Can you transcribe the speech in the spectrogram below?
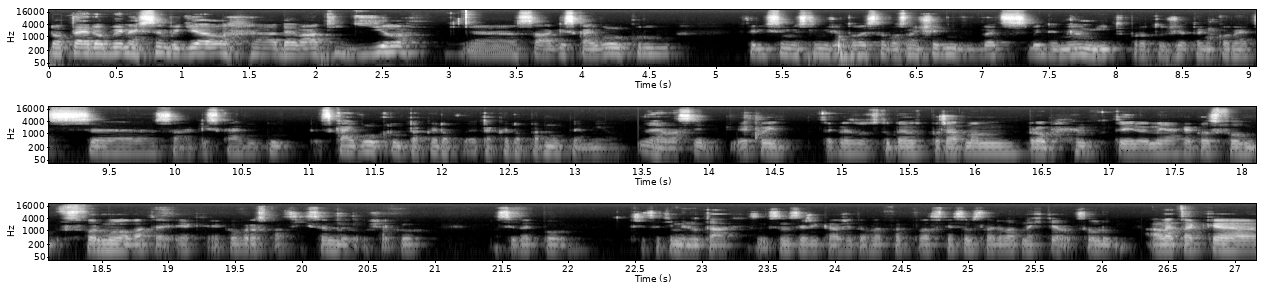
Do té doby, než jsem viděl eh, devátý díl eh, ságy Skywalkerů, který si myslím, že tohle označení vůbec by neměl mít, protože ten konec ságy Skywalkerů, Skywalkerů takhle, do, takhle dopadnout neměl. Já vlastně jako takhle s odstupem pořád mám problém ty dojmy nějak jako sformulovat, jak jako v rozpacích jsem byl už jako asi tak po 30 minutách jsem si říkal, že tohle fakt vlastně jsem sledovat nechtěl celou dobu. Ale tak, eh,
